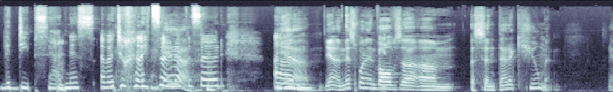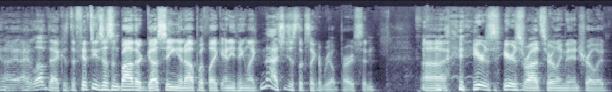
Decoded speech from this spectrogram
the deep sadness of a Twilight Zone Yeah. episode. yeah, Um, yeah, and this one involves a um a synthetic human, and I, I love that because the '50s doesn't bother gussying it up with like anything like, nah, she just looks like a real person. Uh, here's here's Rod Serling to intro it.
